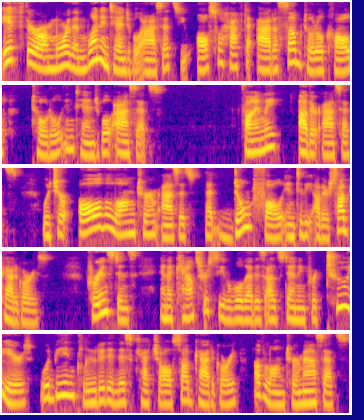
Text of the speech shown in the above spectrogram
If there are more than one intangible assets, you also have to add a subtotal called total intangible assets. Finally, other assets, which are all the long-term assets that don't fall into the other subcategories. For instance, an accounts receivable that is outstanding for two years would be included in this catch-all subcategory of long-term assets.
